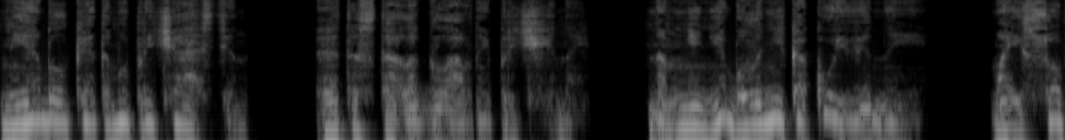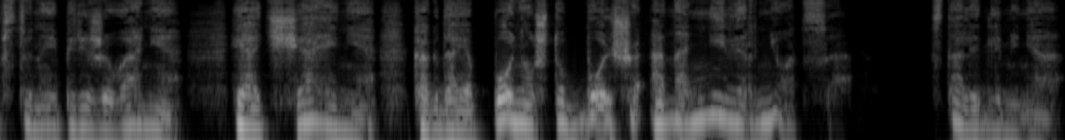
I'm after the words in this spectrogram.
не был к этому причастен. Это стало главной причиной. На мне не было никакой вины. Мои собственные переживания и отчаяние, когда я понял, что больше она не вернется, стали для меня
